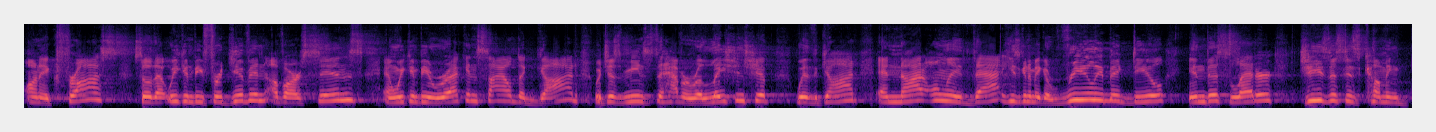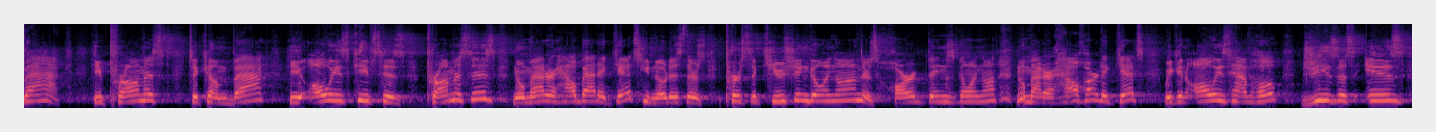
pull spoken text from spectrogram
on a cross so that we can be forgiven of our sins and we can be reconciled to God, which just means to have a relationship with God. And not only that, he's going to make a really big deal in this letter. Jesus is coming back. He promised to come back. He always keeps his promises, no matter how bad it gets. You notice there's persecution going on, there's hard things going on. No matter how hard it gets, we can always have hope. Jesus is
